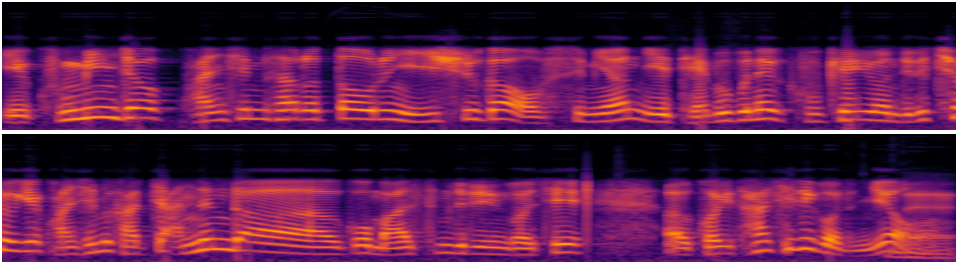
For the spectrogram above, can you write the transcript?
이 국민적 관심사로 떠오른 이슈가 없으면 이 대부분의 국회의원들이 체육에 관심을 갖지 않는다고 말씀드리는 것이 어, 거의 사실이거든요. 네.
